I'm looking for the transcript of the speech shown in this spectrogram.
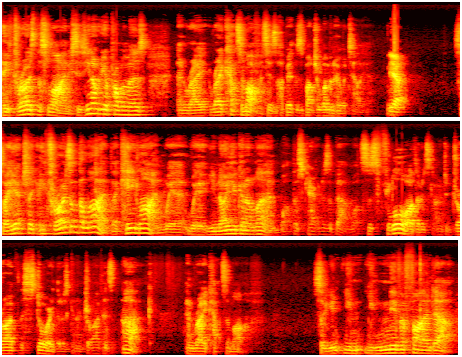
He throws this line. He says, "You know what your problem is," and Ray Ray cuts him off and says, "I bet there's a bunch of women who would tell you." Yeah. So he actually he throws him the line, the key line, where where you know you're going to learn what this character is about, what's his flaw that is going to drive the story, that is going to drive his arc, and Ray cuts him off. So you you you never find out.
